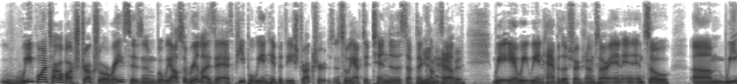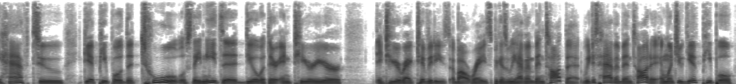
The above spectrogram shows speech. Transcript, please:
we want to talk about structural racism, but we also realize that as people, we inhibit these structures, and so we have to tend to the stuff that We comes inhabit. up. We yeah, we, we inhabit those structures. I'm sorry, and and, and so um, we have to give people the tools they need to deal with their interior interior activities about race because we haven't been taught that. We just haven't been taught it. And once you give people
